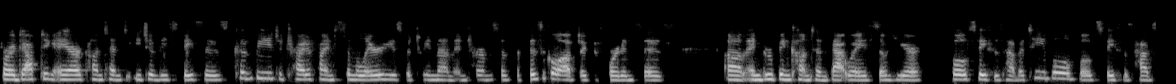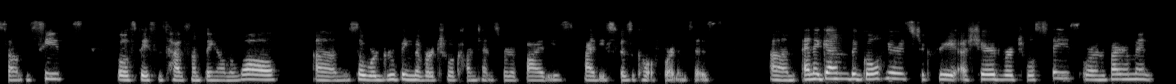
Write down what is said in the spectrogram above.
for adapting AR content to each of these spaces could be to try to find similarities between them in terms of the physical object affordances um, and grouping content that way. So here, both spaces have a table, both spaces have some seats, both spaces have something on the wall. Um, so we're grouping the virtual content sort of by these, by these physical affordances. Um, and again, the goal here is to create a shared virtual space or environment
